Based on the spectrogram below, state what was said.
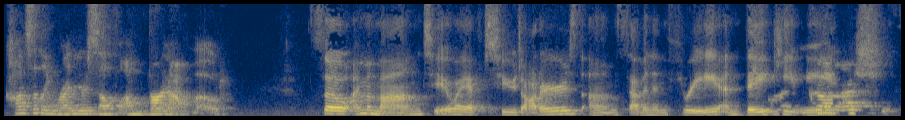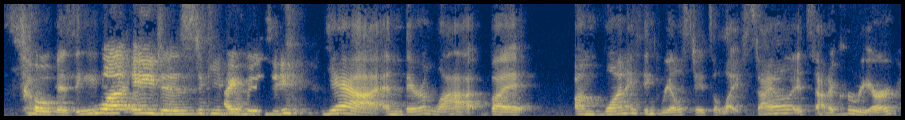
constantly run yourself on burnout mode? So I'm a mom too. I have two daughters, um, seven and three, and they oh keep me gosh. so busy. What ages to keep I, you busy? Yeah, and they're a lot. But um, one, I think real estate's a lifestyle. It's not a mm-hmm. career.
